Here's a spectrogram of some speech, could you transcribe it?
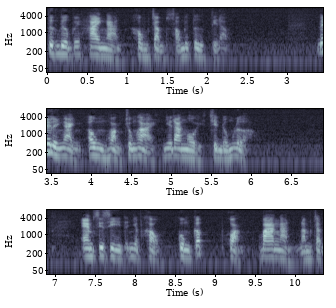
tương đương với 2.064 tỷ đồng. Đây là hình ảnh ông Hoàng Trung Hải như đang ngồi trên đống lửa. MCC đã nhập khẩu cung cấp khoảng 3.500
